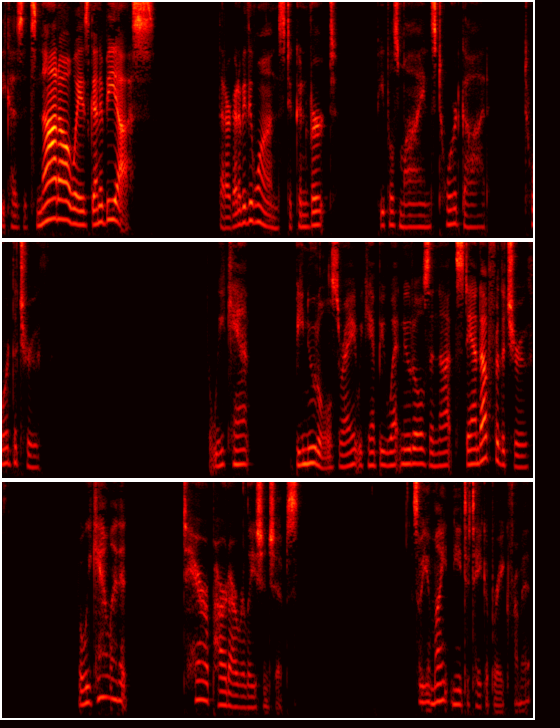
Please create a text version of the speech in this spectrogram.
because it's not always going to be us that are going to be the ones to convert people's minds toward God, toward the truth. But we can't be noodles, right? We can't be wet noodles and not stand up for the truth. But we can't let it tear apart our relationships. So you might need to take a break from it.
